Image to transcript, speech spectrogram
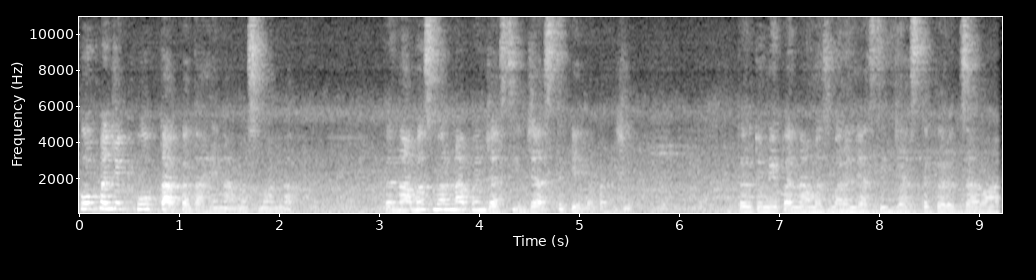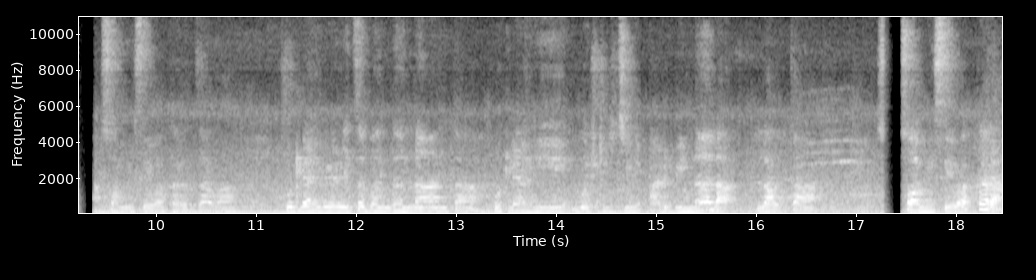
खूप म्हणजे खूप ताकद आहे नामस्मरणात तर नामस्मरण आपण जास्तीत जास्त केलं पाहिजे. तर तुम्ही पण नामस्मरण जास्तीत जास्त करत जावा स्वामी सेवा करत जावा. कुठल्याही वेळेचं बंधन न आणता कुठल्याही गोष्टीची आडवी न ला लावता स्वामी सेवा करा.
